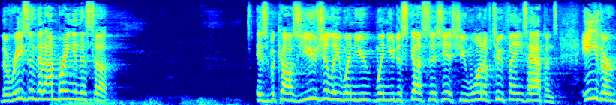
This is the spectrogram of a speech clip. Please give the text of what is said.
The reason that I'm bringing this up is because usually when you when you discuss this issue one of two things happens either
